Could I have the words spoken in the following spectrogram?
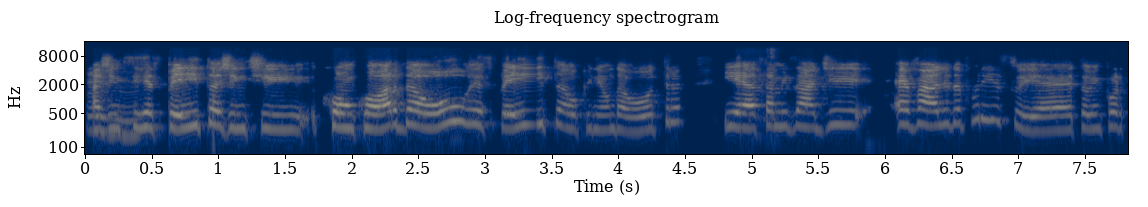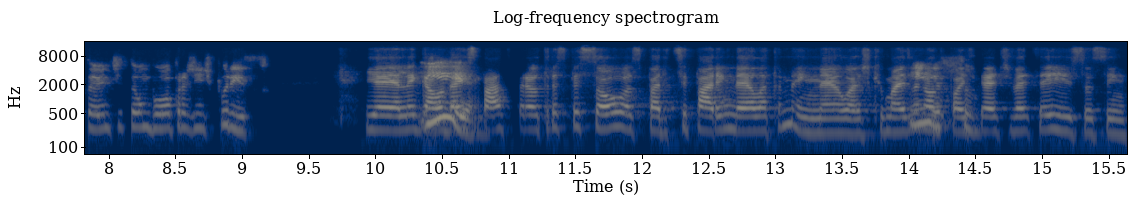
A gente se respeita, a gente concorda ou respeita a opinião da outra, e essa amizade é válida por isso, e é tão importante, tão boa pra gente por isso. E aí é legal e... dar espaço para outras pessoas participarem dela também, né? Eu acho que o mais legal isso. do podcast vai ser isso, assim,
